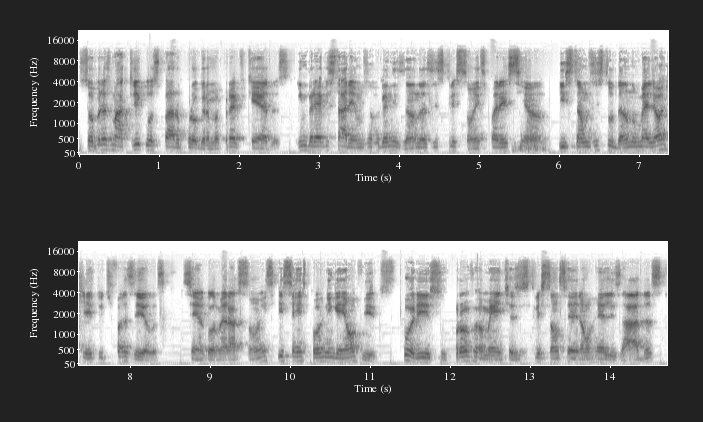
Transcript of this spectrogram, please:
sobre as matrículas para o programa Pré-Quedas, em breve estaremos organizando as inscrições para esse ano e estamos estudando o melhor jeito de fazê-las, sem aglomerações e sem expor ninguém ao vírus. Por isso, provavelmente as inscrições serão realizadas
